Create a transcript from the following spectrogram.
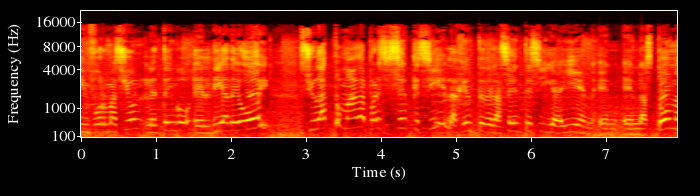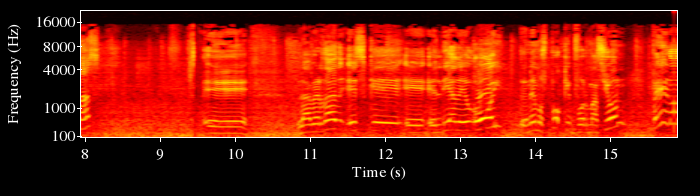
información le tengo el día de hoy? Ciudad tomada, parece ser que sí, la gente de la CENTE sigue ahí en, las tomas. La verdad es que eh, el día de hoy tenemos poca información, pero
